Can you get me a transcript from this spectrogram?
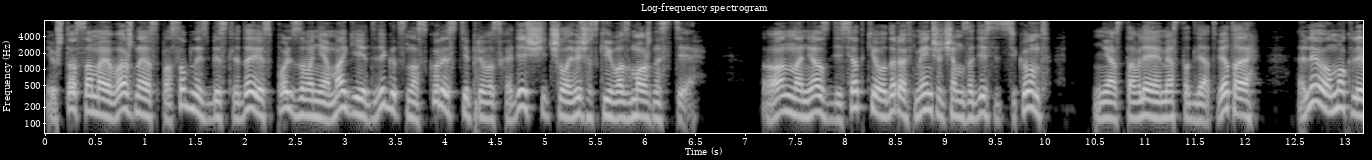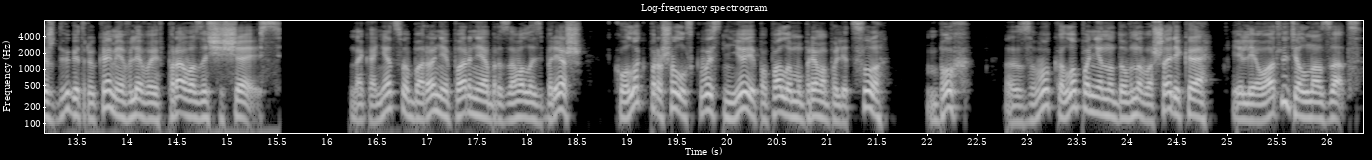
и что самое важное, способность без следа использования магии двигаться на скорости, превосходящей человеческие возможности. Он нанес десятки ударов меньше, чем за 10 секунд, не оставляя места для ответа, Лео мог лишь двигать руками влево и вправо, защищаясь. Наконец в обороне парня образовалась брешь, кулак прошёл сквозь неё и попал ему прямо по лицу. Бух! Звук лопания надувного шарика, и Лео отлетел назад.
